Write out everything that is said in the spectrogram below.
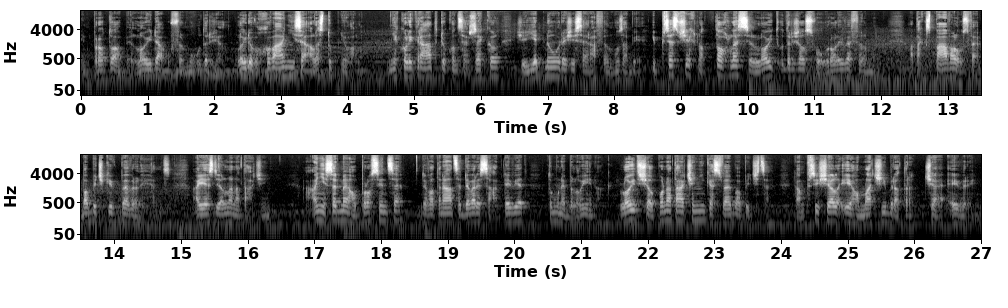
jen proto, aby Lloyda u filmu udržel. Lloydovo chování se ale stupňovalo. Několikrát dokonce řekl, že jednou režiséra filmu zabije. I přes všechno tohle si Lloyd udržel svou roli ve filmu a tak spával u své babičky v Beverly Hills a jezdil na natáčení. A ani 7. prosince 1999 tomu nebylo jinak. Lloyd šel po natáčení ke své babičce, kam přišel i jeho mladší bratr Che Avery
